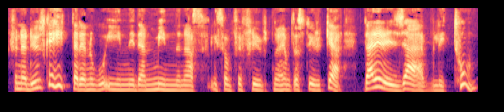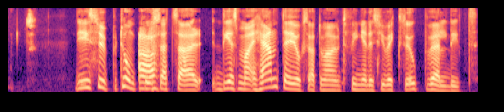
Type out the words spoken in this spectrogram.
För när du ska hitta den och gå in i den minnenas liksom förflutna och hämta styrka, där är det jävligt tomt. Det är supertomt. Plus att så här, det som har hänt är ju också att man tvingades ju växa upp väldigt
